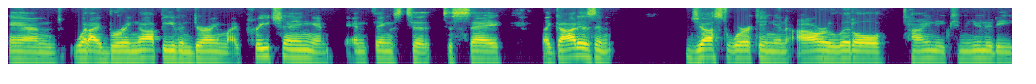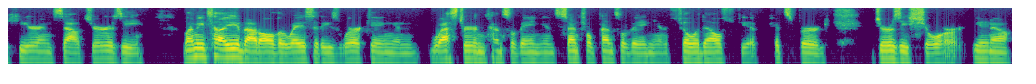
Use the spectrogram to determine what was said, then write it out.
and what I bring up even during my preaching and and things to to say like God isn't just working in our little tiny community here in South Jersey let me tell you about all the ways that he's working in Western Pennsylvania and Central Pennsylvania and Philadelphia, Pittsburgh, Jersey Shore, you know.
